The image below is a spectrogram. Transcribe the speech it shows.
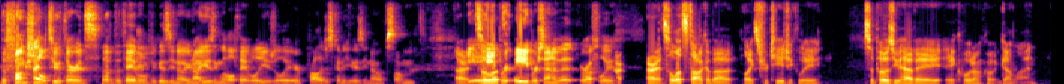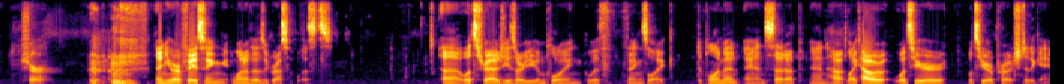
The functional two thirds of the table because, you know, you're not using the whole table usually. You're probably just going to use, you know, some All right, so 80, percent of it roughly. all right, so let's talk about like strategically. Suppose you have a a quote unquote gun line, Sure. and you are facing one of those aggressive lists. Uh, what strategies are you employing with things like deployment and setup, and how like how what's your what's your approach to the game?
